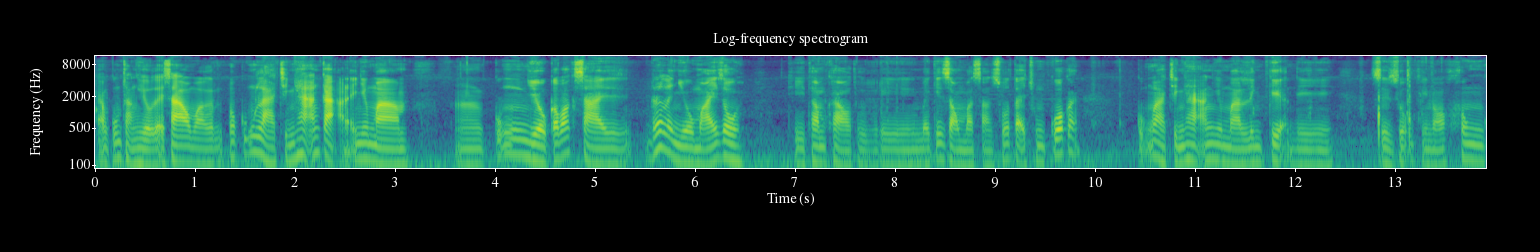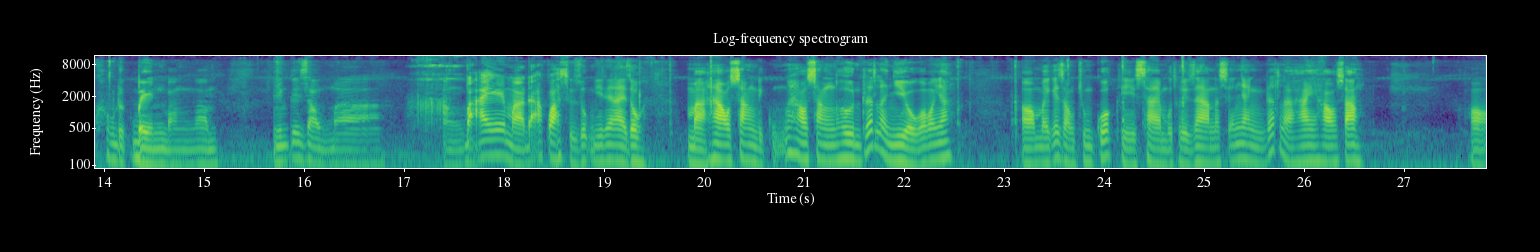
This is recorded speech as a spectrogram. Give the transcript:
Em cũng chẳng hiểu tại sao mà nó cũng là chính hãng cả đấy nhưng mà um, cũng nhiều các bác xài rất là nhiều máy rồi. Thì tham khảo thử thì mấy cái dòng mà sản xuất tại Trung Quốc ấy cũng là chính hãng nhưng mà linh kiện thì sử dụng thì nó không không được bền bằng um, những cái dòng mà hàng bãi mà đã qua sử dụng như thế này rồi. Mà hao xăng thì cũng hao xăng hơn rất là nhiều các bác nhá. Đó, mấy cái dòng Trung Quốc thì xài một thời gian nó sẽ nhanh rất là hay hao xăng. Đó.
